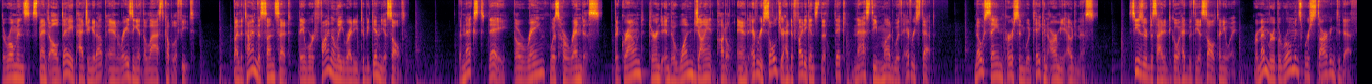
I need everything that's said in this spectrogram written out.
The Romans spent all day patching it up and raising it the last couple of feet. By the time the sun set, they were finally ready to begin the assault. The next day, the rain was horrendous. The ground turned into one giant puddle, and every soldier had to fight against the thick, nasty mud with every step. No sane person would take an army out in this. Caesar decided to go ahead with the assault anyway. Remember, the Romans were starving to death.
